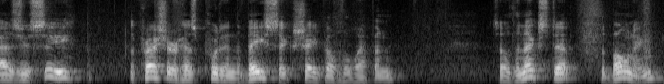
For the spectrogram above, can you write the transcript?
as you see, the pressure has put in the basic shape of the weapon. So the next step, the boning,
